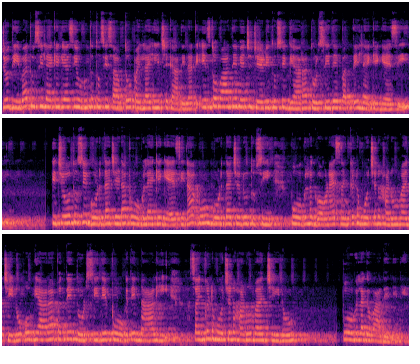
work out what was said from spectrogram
ਜੋ ਦੀਵਾ ਤੁਸੀਂ ਲੈ ਕੇ ਗਏ ਸੀ, ਉਹਨੂੰ ਤਾਂ ਤੁਸੀਂ ਸਭ ਤੋਂ ਪਹਿਲਾਂ ਹੀ ਚਗਾ ਦੇਣਾ ਤੇ ਇਸ ਤੋਂ ਬਾਅਦ ਦੇ ਵਿੱਚ ਜਿਹੜੀ ਤੁਸੀਂ 11 ਤੁਲਸੀ ਦੇ ਪੱਤੇ ਲੈ ਕੇ ਗਏ ਸੀ ਤੇ ਜੋ ਤੁਸੀਂ ਗੁੜ ਦਾ ਜਿਹੜਾ ਭੋਗ ਲੈ ਕੇ ਗਏ ਸੀ ਨਾ, ਉਹ ਗੁੜ ਦਾ ਜਦੋਂ ਤੁਸੀਂ ਭੋਗ ਲਗਾਉਣਾ ਹੈ, ਸੰਕਟ ਮੋਚਨ ਹਨੂਮਾਨ ਜੀ ਨੂੰ, ਉਹ 11 ਪੱਤੇ ਤੁਲਸੀ ਦੇ ਭੋਗ ਦੇ ਨਾਲ ਹੀ ਸੰਕਟ ਮੋਚਨ ਹਨੂਮਾਨ ਜੀ ਨੂੰ ਭੋਗ ਲਗਵਾ ਦੇਣੇ ਨੇ।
